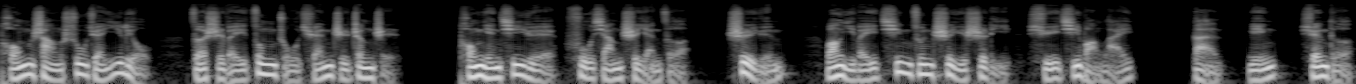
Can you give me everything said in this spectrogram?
同上书卷一六，则视为宗主权职争执。同年七月，复降赤言则赤云王以为亲尊赤御事礼，许其往来。但明宣德。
